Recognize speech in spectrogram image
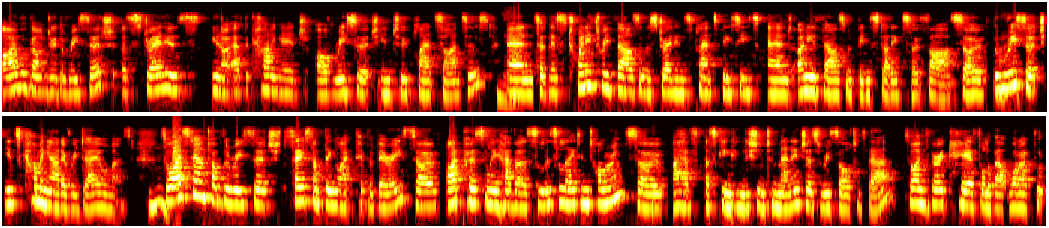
I will go and do the research. Australia's you know, at the cutting edge of research into plant sciences. Yeah. And so there's 23,000 Australian plant species and only a thousand have been studied so far. So the right. research, it's coming out every day almost. Mm-hmm. So I stay on top of the research, say something like pepperberry. So I personally have a salicylate intolerance. So I have a skin condition to manage as a result of that. So I'm very careful about what I put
